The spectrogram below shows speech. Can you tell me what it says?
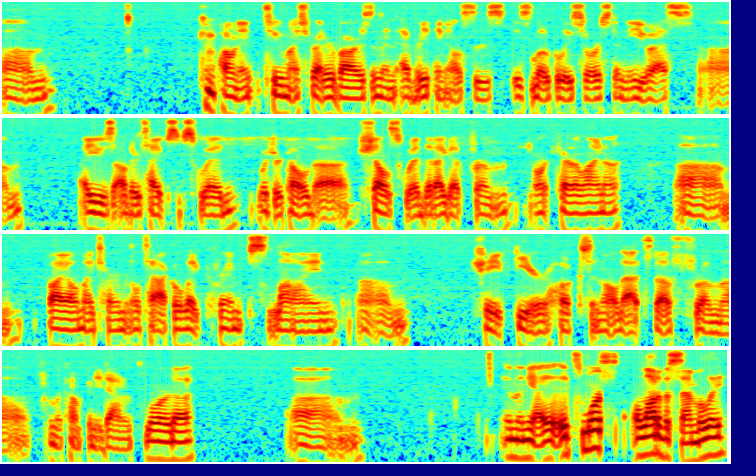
um, component to my spreader bars, and then everything else is is locally sourced in the U.S. Um, I use other types of squid, which are called uh, shell squid, that I get from North Carolina. Um, buy all my terminal tackle like crimps, line, um, chafe gear, hooks, and all that stuff from uh, from a company down in Florida. Um, and then yeah, it's more a lot of assembly.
